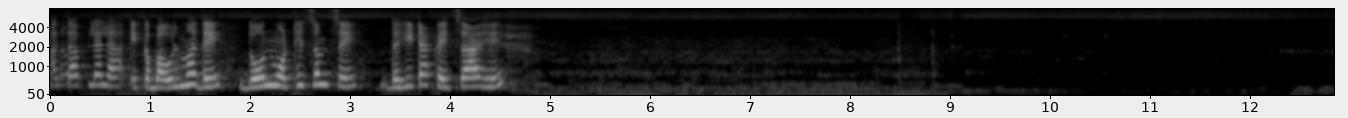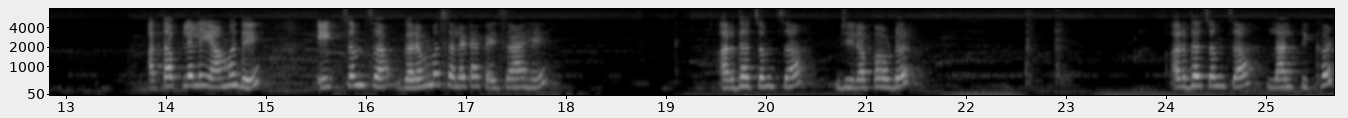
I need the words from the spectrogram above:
आता आपल्याला एका बाउलमध्ये दोन मोठे चमचे दही टाकायचं आहे. आता आपल्याला यामध्ये एक चमचा गरम मसाला टाकायचा आहे. अर्धा चमचा जिरा पावडर. अर्धा चमचा लाल तिखट.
